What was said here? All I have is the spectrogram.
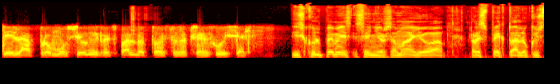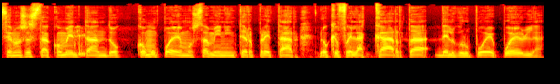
de la promoción y respaldo a todas estas acciones judiciales. Discúlpeme, señor Samayoa, respecto a lo que usted nos está comentando, ¿cómo podemos también interpretar lo que fue la carta del Grupo de Puebla,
